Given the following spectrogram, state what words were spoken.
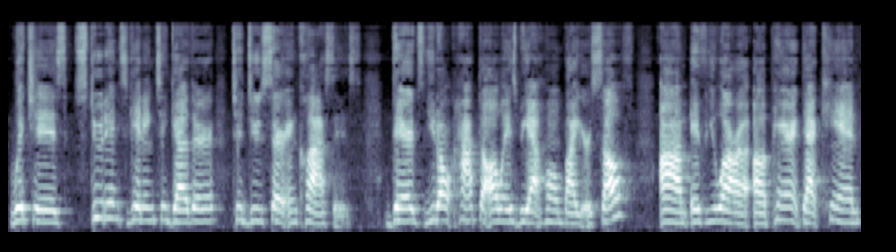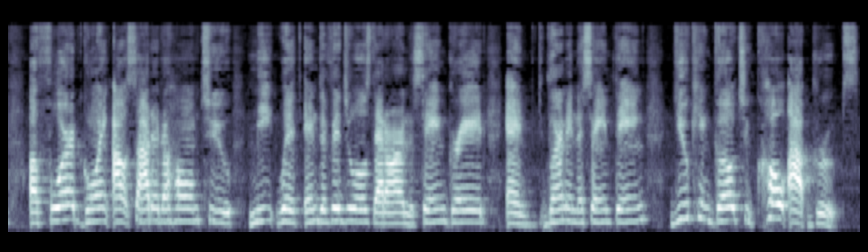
which is students getting together to do certain classes. There's, you don't have to always be at home by yourself. Um, if you are a, a, parent that can afford going outside of the home to meet with individuals that are in the same grade and learning the same thing, you can go to co-op groups.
